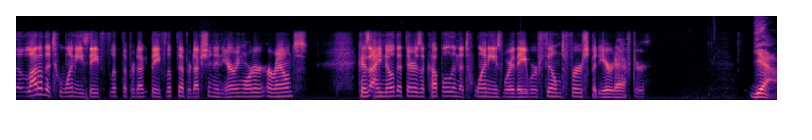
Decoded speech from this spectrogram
a lot of the 20s they flip the product they flip the production and airing order around because i know that there's a couple in the 20s where they were filmed first but aired after Yeah,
